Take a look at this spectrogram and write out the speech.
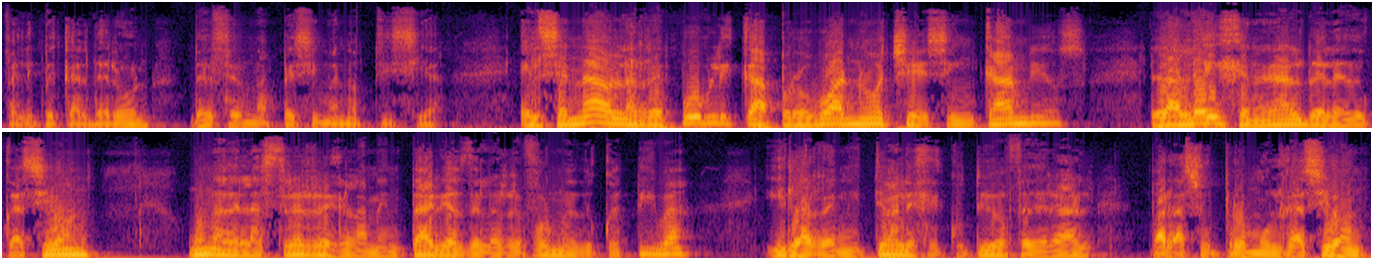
Felipe Calderón, debe ser una pésima noticia. El Senado de la República aprobó anoche, sin cambios, la Ley General de la Educación, una de las tres reglamentarias de la reforma educativa, y la remitió al Ejecutivo Federal para su promulgación.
